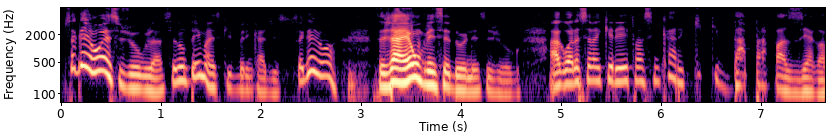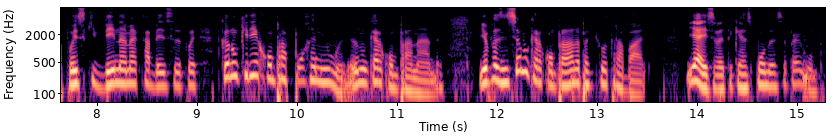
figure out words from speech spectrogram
Você ganhou esse jogo já. Você não tem mais que brincar disso. Você ganhou. Você já é um vencedor nesse jogo. Agora você vai querer falar assim, cara, o que, que dá pra fazer agora? Foi isso que veio na minha cabeça depois. Porque eu não queria comprar porra nenhuma. Eu não quero comprar nada. E eu falei assim, se eu não quero comprar nada, pra que eu trabalho? E aí você vai ter que responder essa pergunta.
